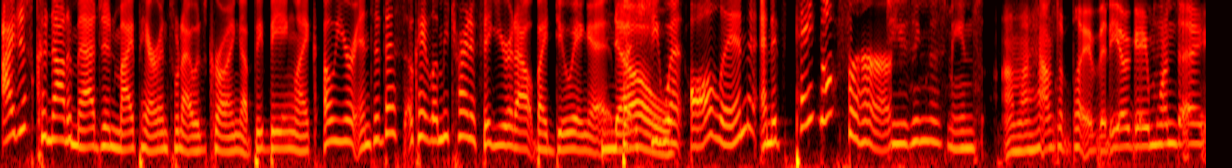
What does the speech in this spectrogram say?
I just could not imagine my parents when I was growing up be- being like, "Oh, you're into this? Okay, let me try to figure it out by doing it." But she went all in, and it's paying off for her. Do you think this means I'm gonna have to play a video game one day?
